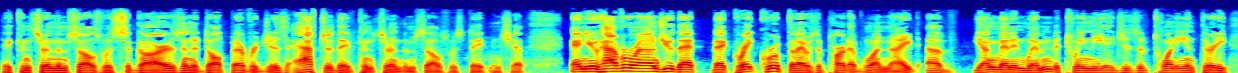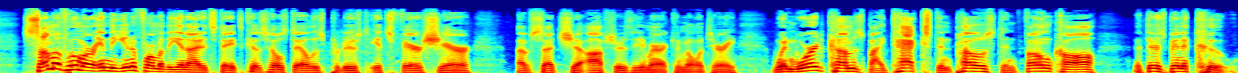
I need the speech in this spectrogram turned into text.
they concern themselves with cigars and adult beverages after they've concerned themselves with statesmanship. And you have around you that, that great group that I was a part of one night of young men and women between the ages of 20 and 30, some of whom are in the uniform of the United States because Hillsdale has produced its fair share of such uh, officers of the American military. When word comes by text and post and phone call that there's been a coup,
